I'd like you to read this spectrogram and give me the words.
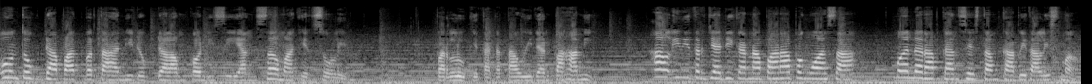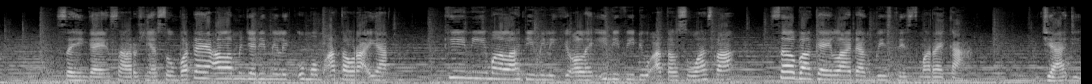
untuk dapat bertahan hidup dalam kondisi yang semakin sulit. Perlu kita ketahui dan pahami, hal ini terjadi karena para penguasa menerapkan sistem kapitalisme sehingga yang seharusnya sumber daya alam menjadi milik umum atau rakyat, kini malah dimiliki oleh individu atau swasta sebagai ladang bisnis mereka. Jadi,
